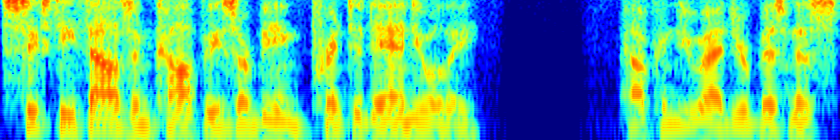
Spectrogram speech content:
60,000 copies are being printed annually. How can you add your business?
